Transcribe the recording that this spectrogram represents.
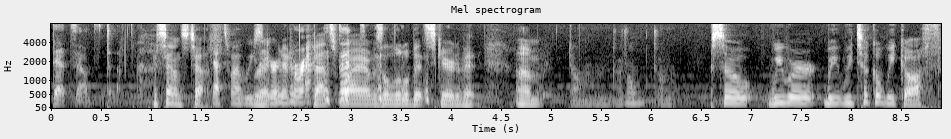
That sounds tough. It sounds tough. That's why we right? skirted around That's why I was a little bit scared of it. Um, Dum, dum, dum. so we were we, we took a week off,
